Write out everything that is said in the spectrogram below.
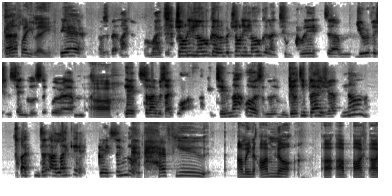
Completely. yeah, I was a bit like, right. Johnny Logan, I remember Johnny Logan had two great um, Eurovision singles that were um, Oh, hits, and I was like, what a fucking tune that was. And Guilty Pleasure, no. I, I like it. Great single. have you? I mean, I'm not. I, I, I-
